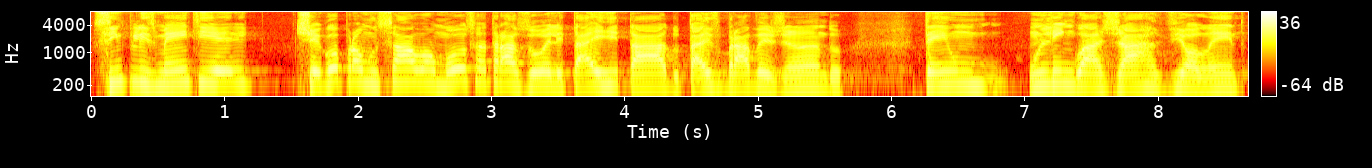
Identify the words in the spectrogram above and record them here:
Simplesmente ele chegou para almoçar, o almoço atrasou, ele está irritado, está esbravejando tem um, um linguajar violento,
